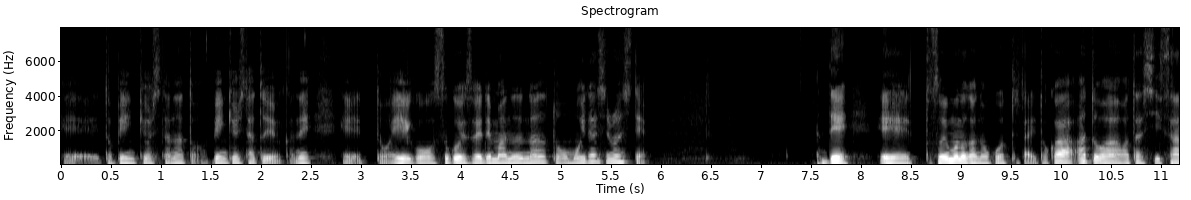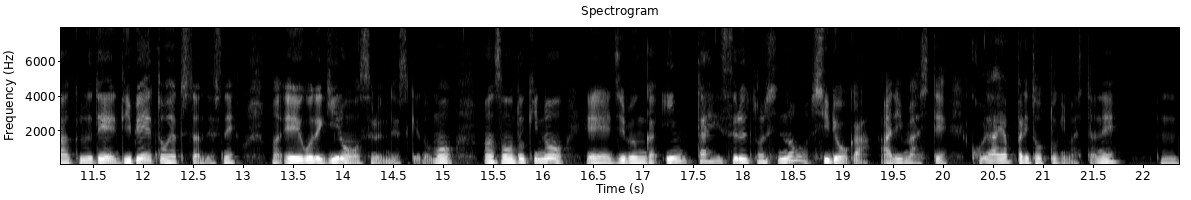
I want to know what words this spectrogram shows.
えー、と勉強したなと勉強したというかね、えー、と英語をすごいそれで学んだなと思い出しまして。で、えー、っと、そういうものが残ってたりとか、あとは私サークルでディベートをやってたんですね。まあ、英語で議論をするんですけども、まあ、その時の、えー、自分が引退する年の資料がありまして、これはやっぱり取っときましたね。うん。やっ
